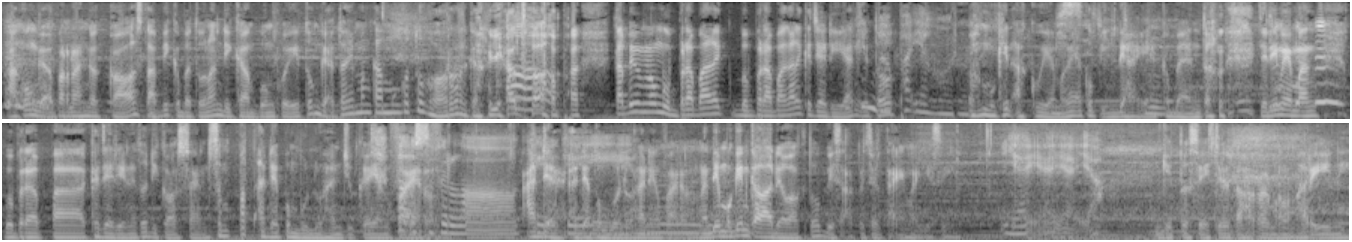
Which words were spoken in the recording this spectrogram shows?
aku nggak pernah ngekos tapi kebetulan di kampungku itu nggak tahu emang kampungku tuh horor kali ya atau Oh. apa. Tapi memang beberapa kali beberapa kali kejadian Mungkin itu bapak yang horor. Oh mungkin aku ya makanya aku pindah ya ke Bantul. Jadi memang beberapa kejadian itu di kosan sempat ada pembunuhan juga yang viral. Astagfirullah. Oke, Ada ada pembunuhan yang viral. Nanti mungkin kalau ada waktu bisa aku ceritain lagi sih. Iya, iya, iya, iya. Gitu sih cerita horor malam hari ini.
